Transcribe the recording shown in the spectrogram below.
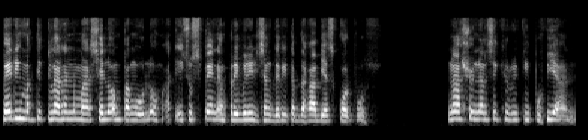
pwedeng magdeklara ng martial law ang Pangulo at isuspend ang privilege ng writ of the habeas corpus. National security po yan.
